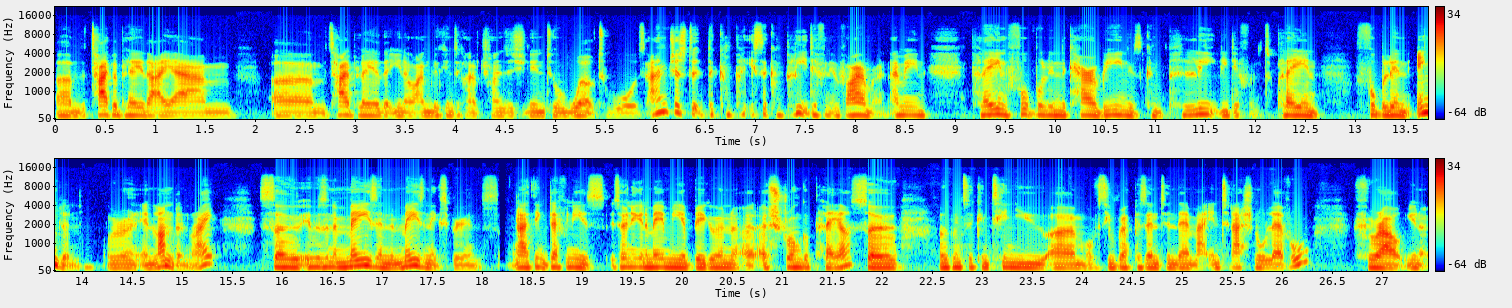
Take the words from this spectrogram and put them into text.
um, the type of player that I am, um, type player that you know I'm looking to kind of transition into and work towards, and just the, the complete. It's a complete different environment. I mean, playing football in the Caribbean is completely different to playing football in England or in, London, right? So it was an amazing, amazing experience. I think definitely is it's only going to make me a bigger and a, a stronger player. So hoping to continue, um, obviously representing them at international level throughout, you know,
